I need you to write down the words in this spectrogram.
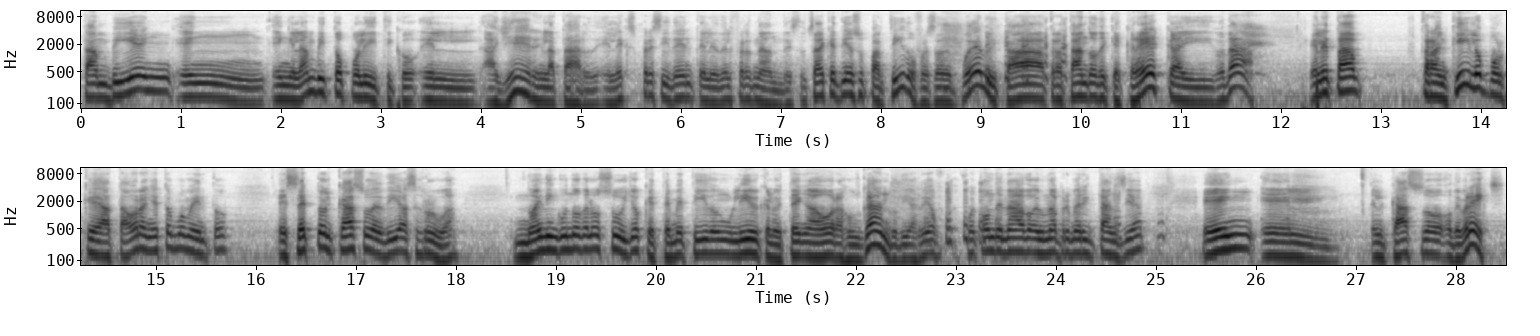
también en, el ámbito político, el, ayer en la tarde, el expresidente Leonel Fernández, tú sabes que tiene su partido, Fuerza del Pueblo, y está tratando de que crezca, y ¿verdad? Él está tranquilo porque hasta ahora en estos momentos, excepto el caso de Díaz Rúa, no hay ninguno de los suyos que esté metido en un lío y que lo estén ahora juzgando. Díaz Rúa fue condenado en una primera instancia en el, el caso Odebrecht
